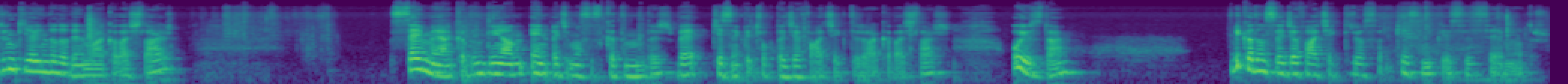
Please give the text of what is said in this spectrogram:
Dünkü yayında da dedim arkadaşlar. Sevmeyen kadın dünyanın en acımasız kadınıdır ve kesinlikle çok da cefa çektirir arkadaşlar. O yüzden bir kadın size cefa çektiriyorsa kesinlikle sizi sevmiyordur.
